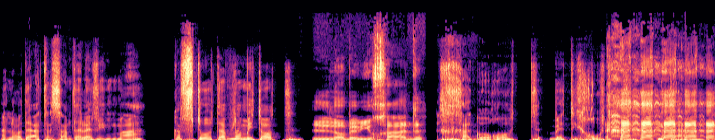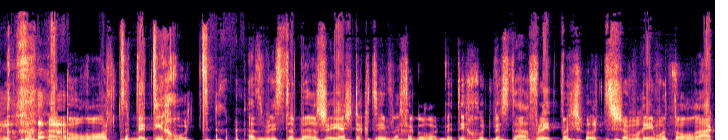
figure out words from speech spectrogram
אני לא יודע, אתה שמת לב עם מה כפתו אותם למיטות? לא במיוחד. חגורות בטיחות. נכון. חגורות בטיחות. אז מסתבר שיש תקציב לחגורות בטיחות בסטארפליט, פשוט שומרים אותו רק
